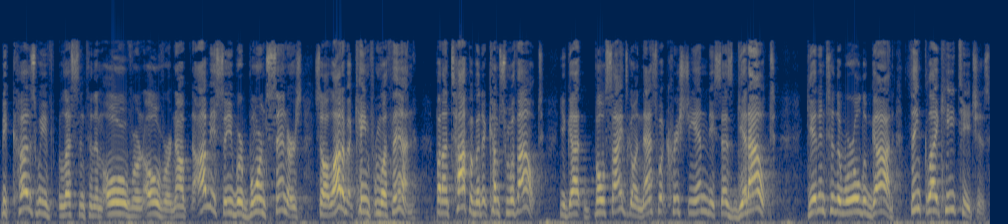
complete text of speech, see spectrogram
because we've listened to them over and over. Now, obviously, we're born sinners, so a lot of it came from within. But on top of it, it comes from without. You got both sides going. That's what Christianity says get out, get into the world of God, think like He teaches.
